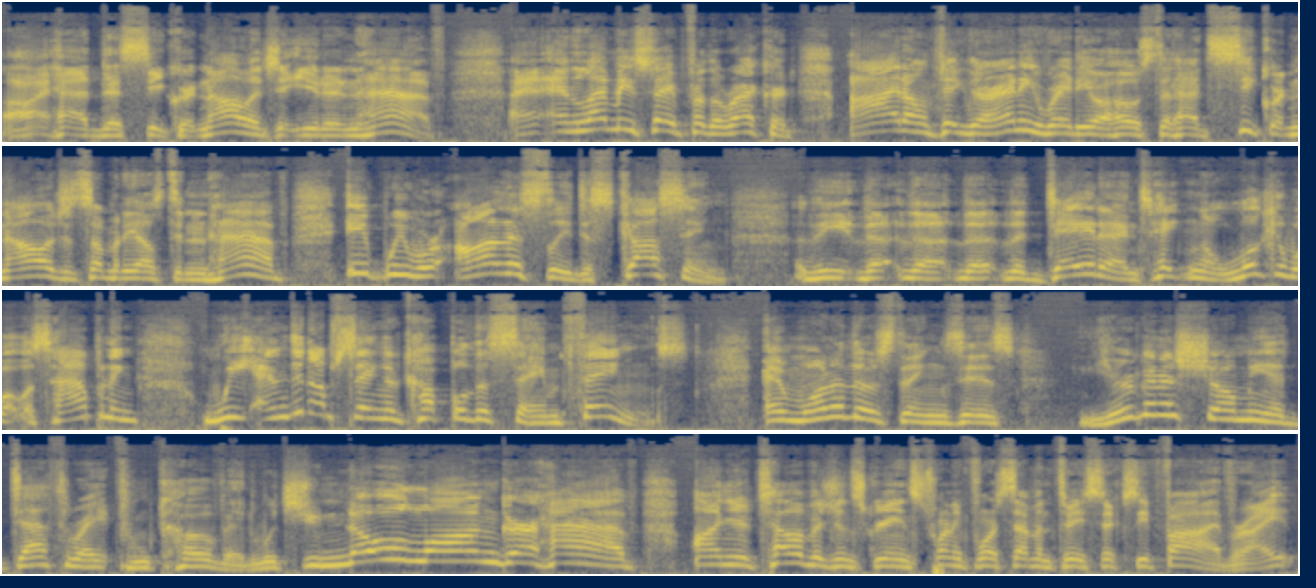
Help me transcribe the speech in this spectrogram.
oh, I had this secret knowledge that you didn't have. And, and, let me say for the record, I don't think there are any radio hosts that had secret knowledge that somebody else didn't have. If we were honestly discussing the the the the, the data and taking a look at what was happening, we ended up saying a couple of the same things. And one of those things is you're going to show me a death rate from COVID, which you no longer have on your television screens 24 7, 365, right?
